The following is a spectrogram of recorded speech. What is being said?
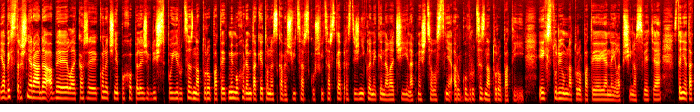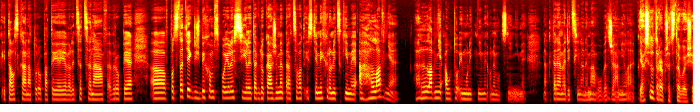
Já bych strašně ráda, aby lékaři konečně pochopili, že když spojí ruce z naturopaty, mimochodem tak je to dneska ve Švýcarsku, švýcarské prestižní kliniky neléčí jinak než celostně a ruku v ruce z naturopatí. Jejich studium naturopatie je nejlepší na světě, stejně tak italská naturopatie je velice cená v Evropě. V podstatě, když bychom spojili síly, tak dokážeme pracovat i s těmi chronickými a hlavně hlavně autoimunitními onemocněními, na které medicína nemá vůbec žádný lék. Jak si to teda představuješ?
